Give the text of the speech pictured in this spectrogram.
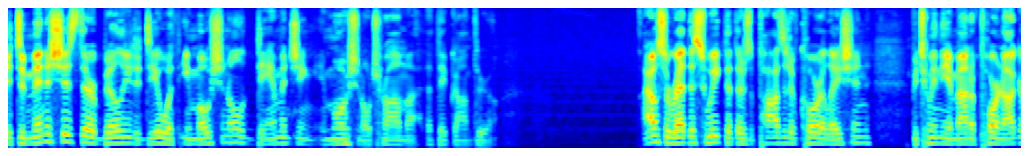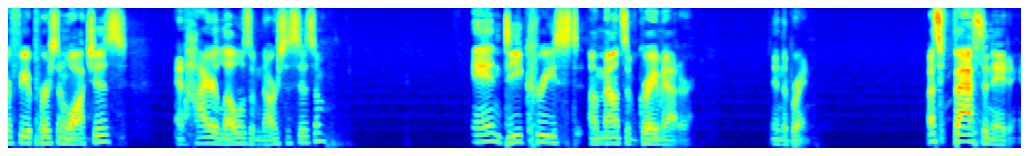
It diminishes their ability to deal with emotional, damaging emotional trauma that they've gone through. I also read this week that there's a positive correlation between the amount of pornography a person watches and higher levels of narcissism and decreased amounts of gray matter in the brain. That's fascinating.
